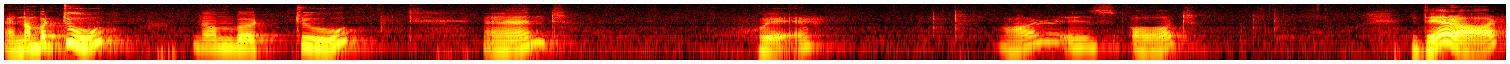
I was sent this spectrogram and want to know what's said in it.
And number 2 number 2 and where r is odd there are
